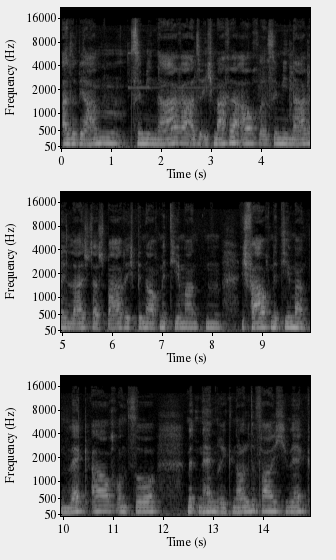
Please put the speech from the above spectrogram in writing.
also wir haben Seminare, also ich mache auch äh, Seminare in leichter Sprache. Ich bin auch mit jemandem, ich fahre auch mit jemandem weg auch und so. Mit dem Henrik Nolde fahre ich weg.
